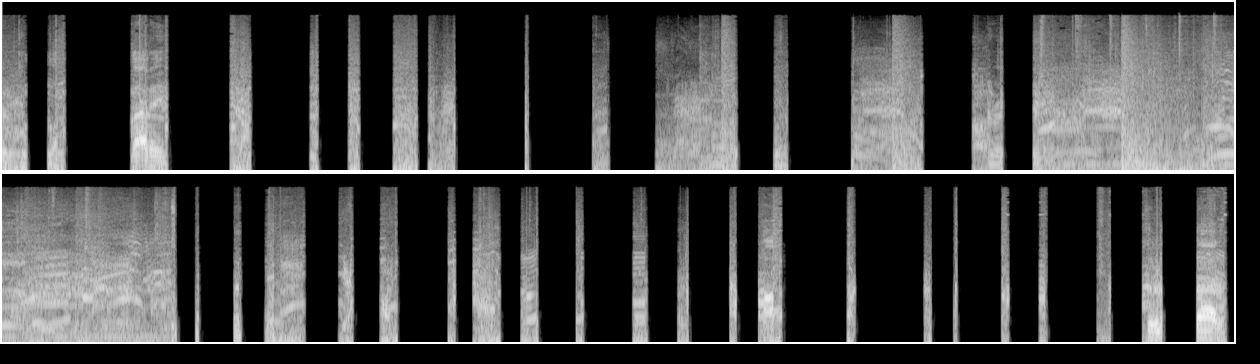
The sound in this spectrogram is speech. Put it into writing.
Are- That ain't-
